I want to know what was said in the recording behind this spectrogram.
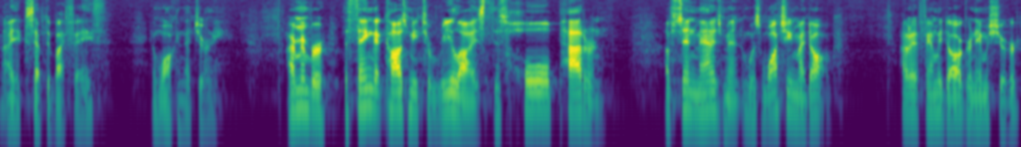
And I accept it by faith and walk in that journey. I remember the thing that caused me to realize this whole pattern of sin management was watching my dog. I had a family dog. Her name was Sugar.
